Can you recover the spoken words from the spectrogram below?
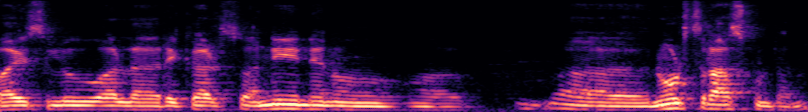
వయసులు వాళ్ళ రికార్డ్స్ అన్నీ నేను నోట్స్ రాసుకుంటాను.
